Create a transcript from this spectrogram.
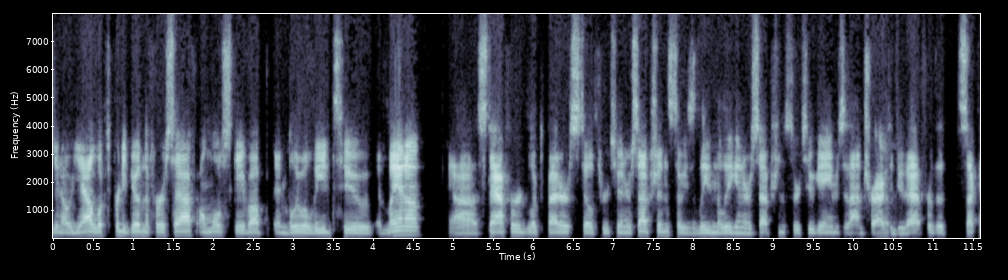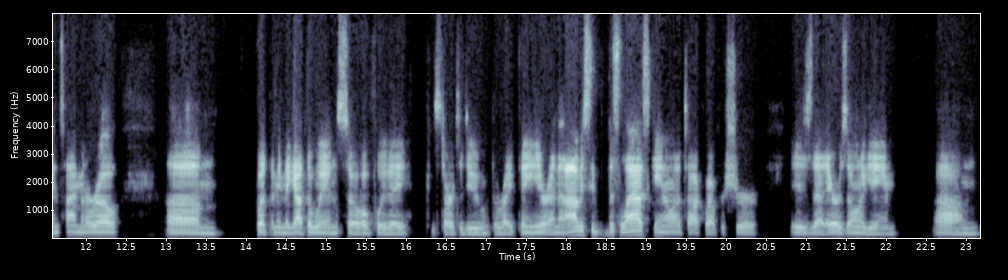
you know, yeah, looked pretty good in the first half. Almost gave up and blew a lead to Atlanta. Uh, Stafford looked better, still threw two interceptions, so he's leading the league in interceptions through two games. Is on track yep. to do that for the second time in a row. Um, but I mean, they got the win, so hopefully they can start to do the right thing here. And then obviously, this last game I want to talk about for sure is that Arizona game. Um,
